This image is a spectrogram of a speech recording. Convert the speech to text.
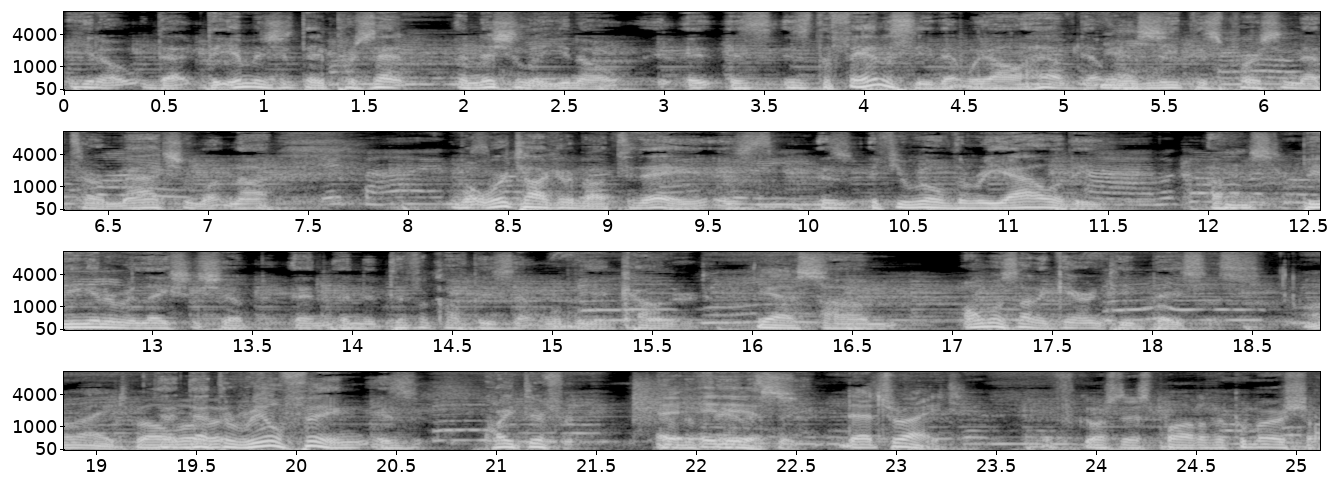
you know that the image that they present initially, you know, is, is the fantasy that we all have that yes. we'll meet this person that's our match and whatnot. What we're talking about today is, is if you will, the reality of yes. being in a relationship and, and, the difficulties that will be encountered. Yes. Um, almost on a guaranteed basis. All right. Well, that, well, that the real thing is quite different. It is. That's right. Of course, that's part of a commercial.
